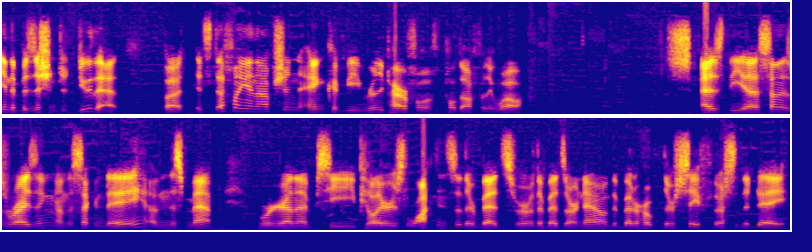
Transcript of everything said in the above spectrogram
in the position to do that. But it's definitely an option and could be really powerful if pulled off really well. As the uh, sun is rising on the second day on this map, we're gonna see players locked into their beds. Wherever their beds are now, they better hope they're safe for the rest of the day,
